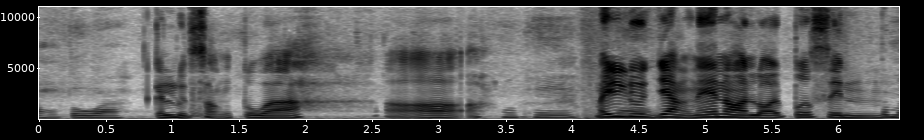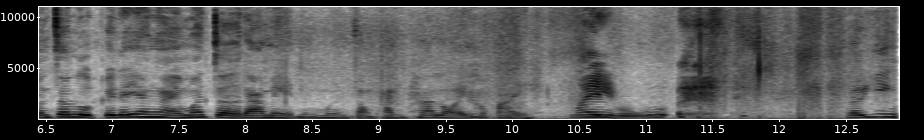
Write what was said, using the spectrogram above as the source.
สองตัว กันหลุดสองตัวอ๋อโอเค ไม่หลุดอย่างแน่นอนร้อยเปอร์เซ็นต์แต่มันจะหลุดไปได้ยังไงเมื่อเจอดาเมจหนึ่งหมื่นสองพันห้าร้อยเข้าไป ไม่รู้ แล้วยิง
